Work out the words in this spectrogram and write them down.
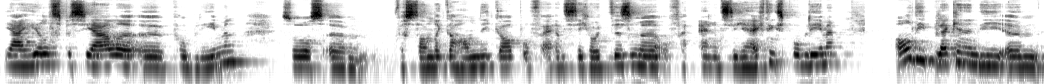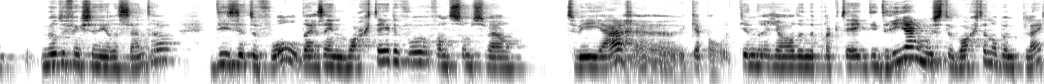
ja, heel speciale uh, problemen, zoals verstandelijke handicap of ernstig autisme of ernstige hechtingsproblemen. Al die plekken in die multifunctionele centra, die zitten vol. Daar zijn wachttijden voor van soms wel twee jaar. Uh, ik heb al kinderen gehad in de praktijk die drie jaar moesten wachten op een plek.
